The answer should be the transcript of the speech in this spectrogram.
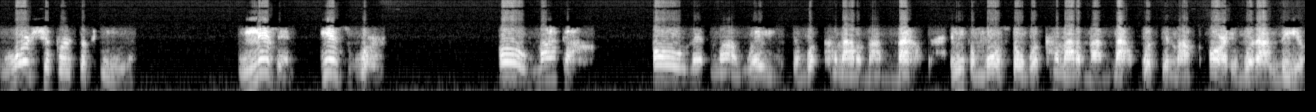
Worshippers of His. Living His Word. Oh my God. Oh, let my ways and what come out of my mouth, even more so what come out of my mouth, what's in my heart and what I live,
